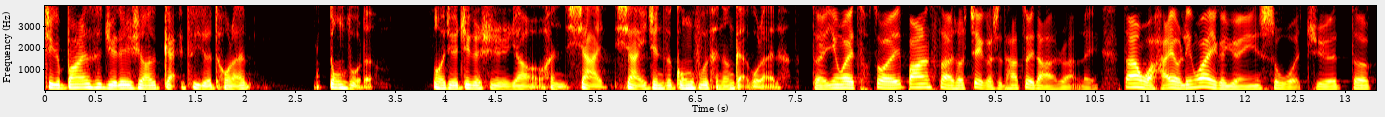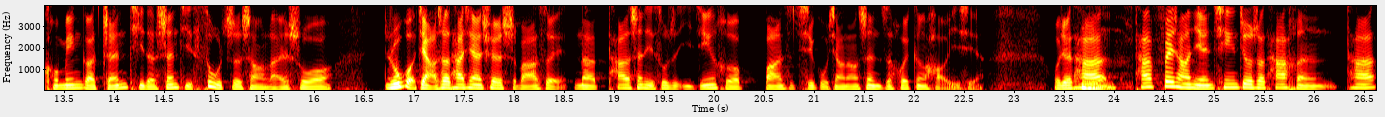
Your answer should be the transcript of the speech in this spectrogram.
这个巴恩斯绝对是要改自己的投篮动作的，我觉得这个是要很下下一阵子功夫才能改过来的。对，因为作为巴恩斯来说，这个是他最大的软肋。当然，我还有另外一个原因是，我觉得 Kuminga 整体的身体素质上来说，如果假设他现在确实十八岁，那他的身体素质已经和巴恩斯旗鼓相当，甚至会更好一些。我觉得他他非常年轻，就是说他很他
